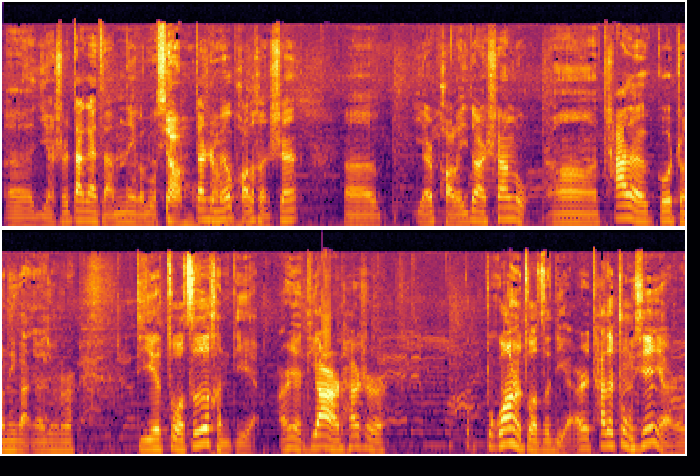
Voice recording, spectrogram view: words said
呃，也是大概咱们那个路线但是没有跑得很深，呃，也是跑了一段山路。然后它的给我整体感觉就是，第一坐姿很低，而且第二它是。不不光是坐姿低，而且它的重心也是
